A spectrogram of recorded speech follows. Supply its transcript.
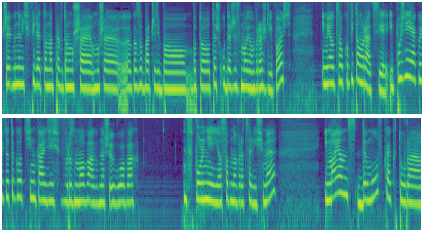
że jak będę mieć chwilę, to naprawdę muszę, muszę go zobaczyć, bo, bo to też uderzy w moją wrażliwość. I miał całkowitą rację. I później jakoś do tego odcinka gdzieś w rozmowach, w naszych głowach wspólnie i osobno wracaliśmy. I mając demówkę, która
